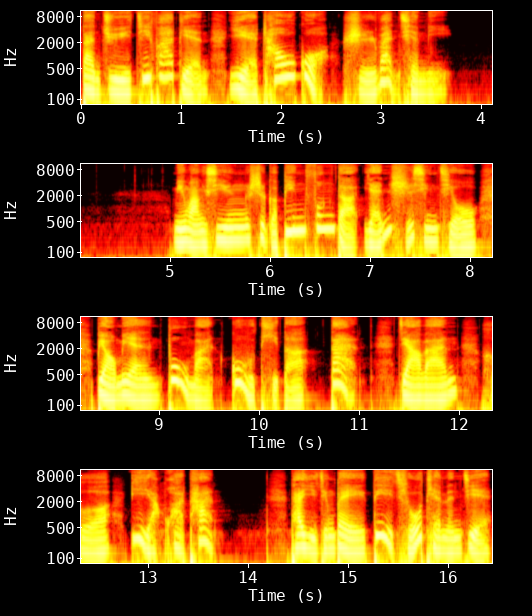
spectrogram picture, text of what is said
但距激发点也超过十万千米。冥王星是个冰封的岩石星球，表面布满固体的氮。甲烷和一氧化碳，它已经被地球天文界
